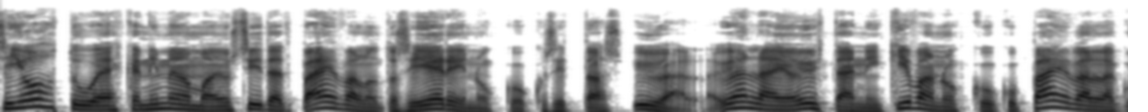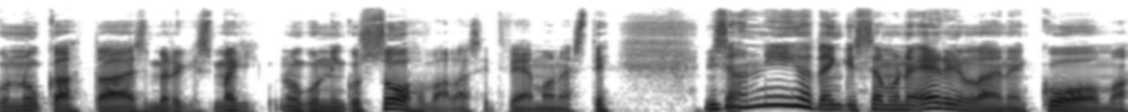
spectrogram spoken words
se johtuu ehkä nimenomaan just siitä, että päivällä on tosi eri nukkua kuin sitten taas yöllä. Yöllä ei ole yhtään niin kiva nukkua kuin päivällä, kun nukahtaa. Esimerkiksi mä nukun niin kuin sohvalla sitten vielä monesti. Niin se on niin jotenkin semmoinen erilainen kooma,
